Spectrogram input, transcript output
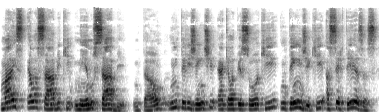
mais ela sabe que menos sabe. Então, o inteligente é aquela pessoa que entende que as certezas,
